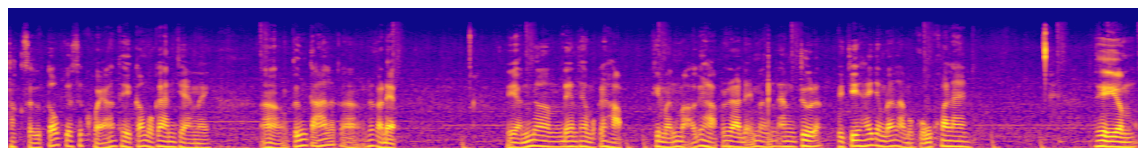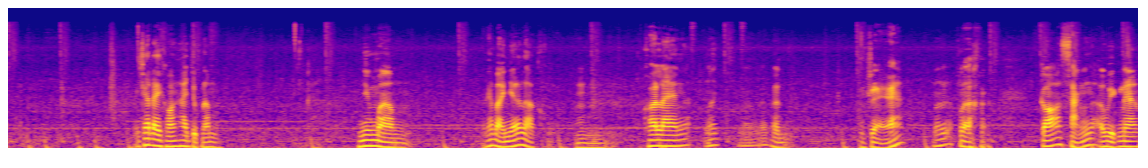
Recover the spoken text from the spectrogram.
thật sự tốt cho sức khỏe. Thì có một cái anh chàng này à, tướng tá rất là rất là đẹp. Thì ảnh ờ, đem theo một cái hộp. Khi mà anh mở cái hộp đó ra để mà anh ăn trưa đó thì chỉ thấy trong đó là một củ khoai lang. Thì cái đây khoảng hai chục năm rồi. Nhưng mà các bạn nhớ là um, khoai lang á, nó, nó rất là rẻ nó rất là có sẵn ở Việt Nam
